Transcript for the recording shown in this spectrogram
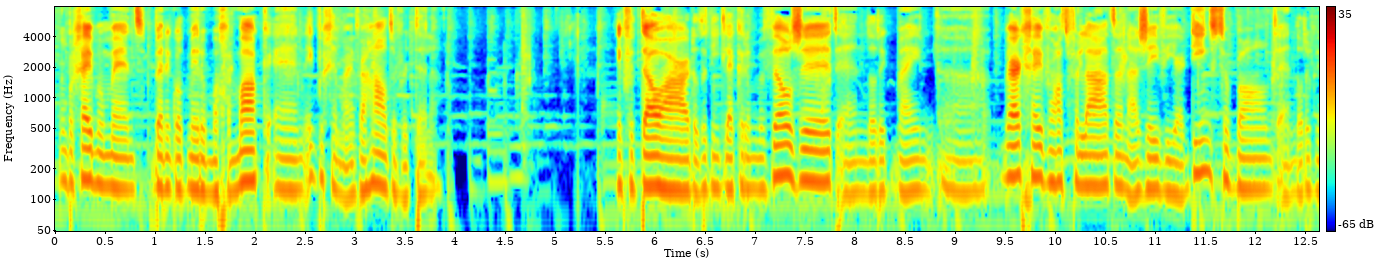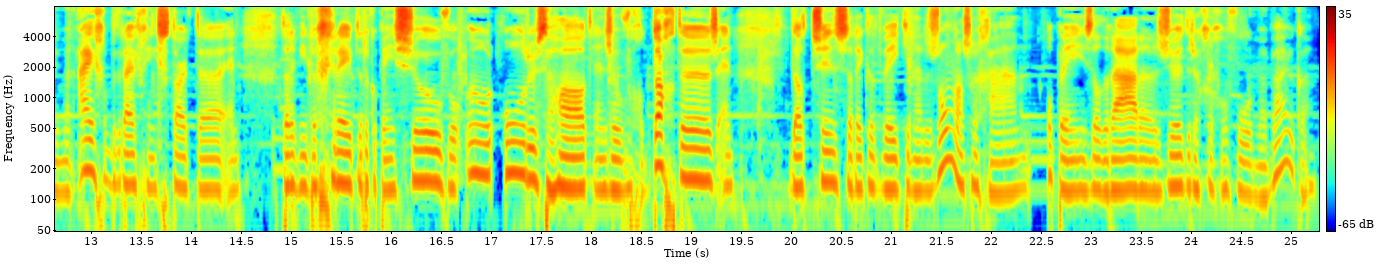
Op een gegeven moment ben ik wat meer op mijn gemak en ik begin mijn verhaal te vertellen. Ik vertel haar dat ik niet lekker in mijn vel zit en dat ik mijn uh, werkgever had verlaten na zeven jaar dienstverband en dat ik nu mijn eigen bedrijf ging starten en dat ik niet begreep dat ik opeens zoveel onrust had en zoveel gedachten en dat sinds dat ik dat weekje naar de zon was gegaan opeens dat rare, zeuterige gevoel in mijn buiken.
